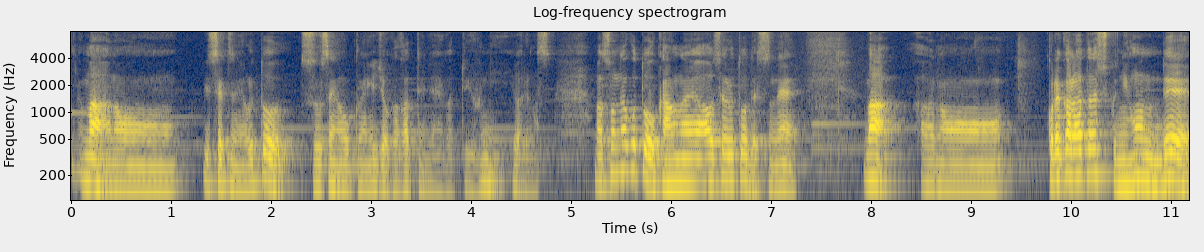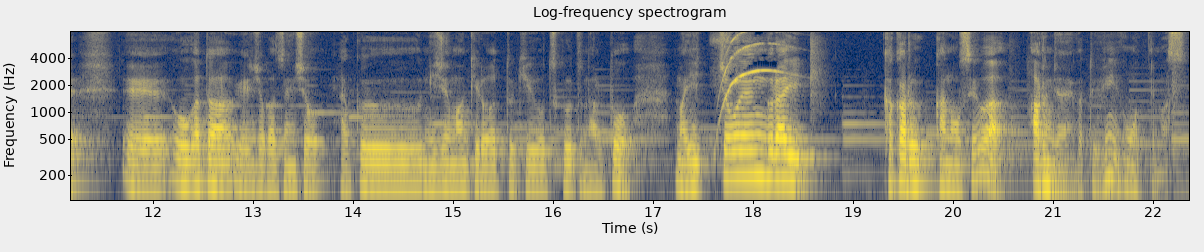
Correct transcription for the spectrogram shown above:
まああの一説によると数千億円以上かかってるんじゃないかというふうに言われます。まあ、そんなことを考え合わせるとですねまああのこれから新しく日本でえー、大型原子力発電所120万キロワット級を作るとなると、まあ、1兆円ぐらいかかる可能性はあるんじゃないかというふうに思っています。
